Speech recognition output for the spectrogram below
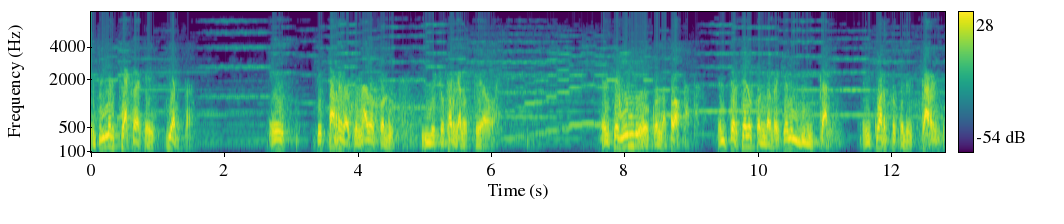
El primer chakra que despierta es, está relacionado con nuestros órganos creadores. El segundo con la próstata. El tercero con la región umbilical. El cuarto con el cardio.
